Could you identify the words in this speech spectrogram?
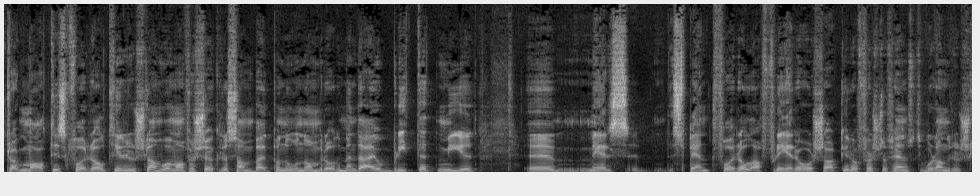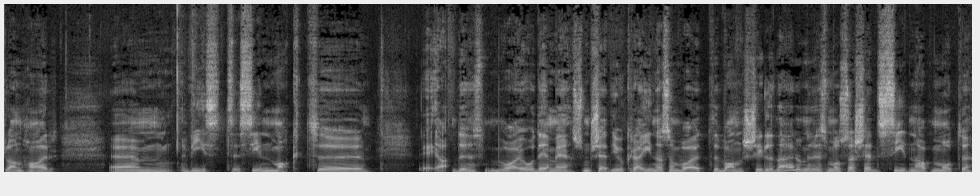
pragmatisk forhold til Russland, hvor man forsøker å samarbeide på noen områder, men det er jo blitt et mye eh, mer spent forhold av flere årsaker, og først og fremst hvordan Russland har eh, vist sin makt. Eh, ja, Det var jo det med, som skjedde i Ukraina, som var et vannskille der. Men det som også har skjedd siden, har på en måte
